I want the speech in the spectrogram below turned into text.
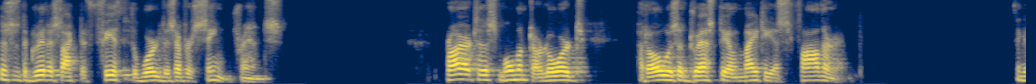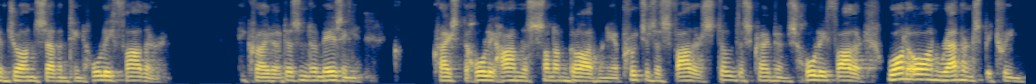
This is the greatest act of faith the world has ever seen, friends. Prior to this moment, our Lord had always addressed the Almighty as Father. Think of John 17, Holy Father. He cried out, Isn't it amazing? Christ, the holy, harmless Son of God, when he approaches his Father, still described him as Holy Father. What awe and reverence between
